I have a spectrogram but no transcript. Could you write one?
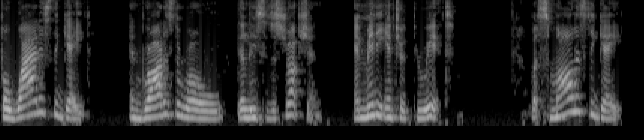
For wide is the gate, and broad is the road that leads to destruction, and many enter through it. But small is the gate,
